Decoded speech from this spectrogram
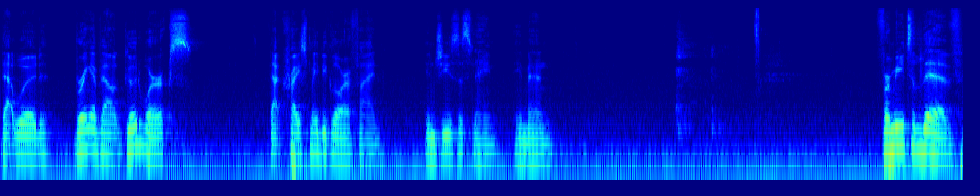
that would bring about good works that Christ may be glorified. In Jesus' name, amen. For me to live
